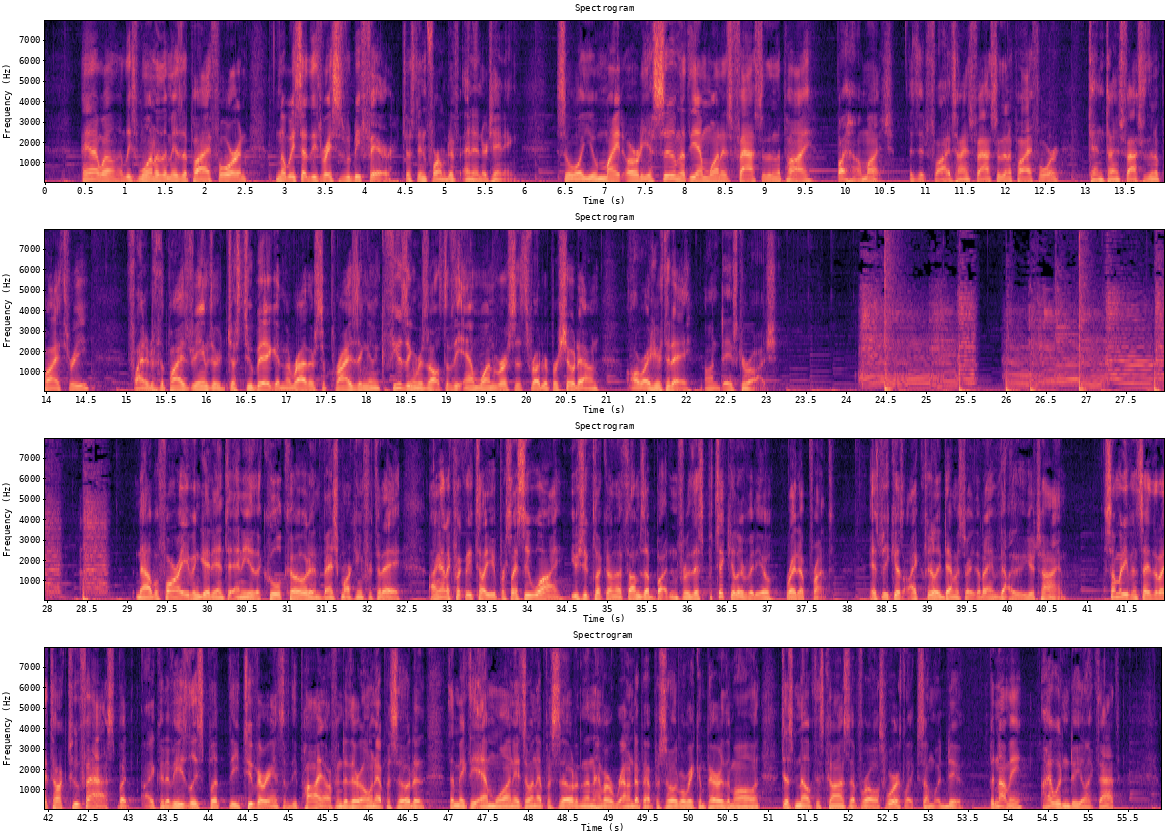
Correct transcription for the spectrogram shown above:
Yeah, well, at least one of them is a Pi 4, and nobody said these races would be fair, just informative and entertaining. So while you might already assume that the M1 is faster than the Pi, by how much? Is it 5 times faster than a Pi 4? 10 times faster than a Pi 3? Find out if the Pi's dreams are just too big and the rather surprising and confusing results of the M1 versus Threadripper showdown, all right here today on Dave's Garage. Now, before I even get into any of the cool code and benchmarking for today, I'm going to quickly tell you precisely why you should click on the thumbs up button for this particular video right up front. It's because I clearly demonstrate that I value your time. Some would even say that I talk too fast, but I could have easily split the two variants of the Pi off into their own episode and then make the M1 its own episode and then have a roundup episode where we compare them all and just milk this concept for all it's worth like some would do. But not me. I wouldn't do you like that.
